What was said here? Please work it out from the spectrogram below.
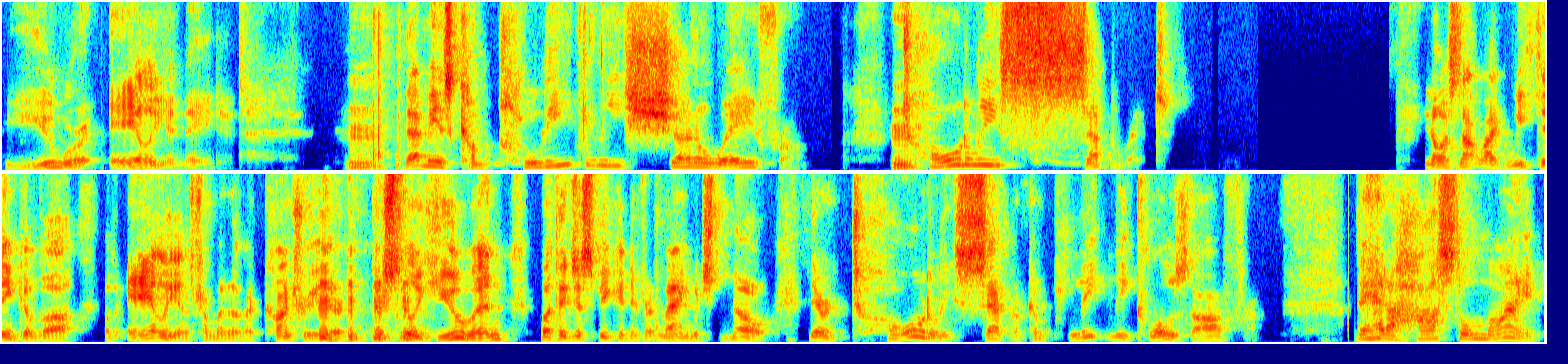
you were alienated. Mm. That means completely shut away from, mm. totally separate. You know, it's not like we think of uh, of aliens from another country. They're they're still human, but they just speak a different language. No, they're totally separate, completely closed off from. They had a hostile mind.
